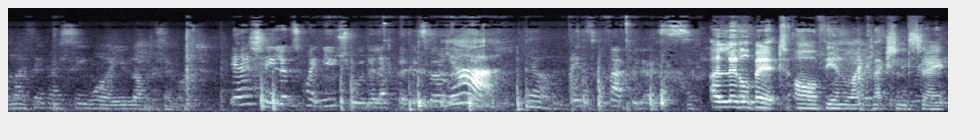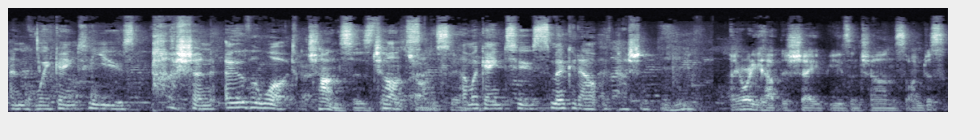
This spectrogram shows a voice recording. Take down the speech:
and I think I see why you love it so much. It actually looks quite neutral, the leopard as well. Yeah. Yeah. It's fabulous. A little bit of the Inner Light collection today, and we're going to use passion over what? Chances. Chance. Chance, yeah. And we're going to smoke it out with passion. Mm-hmm. I already have the shape using chance, so I'm just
